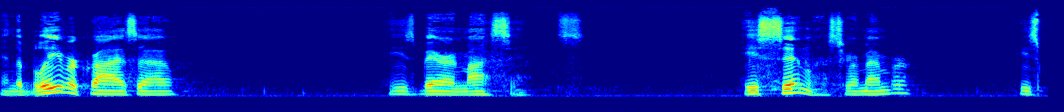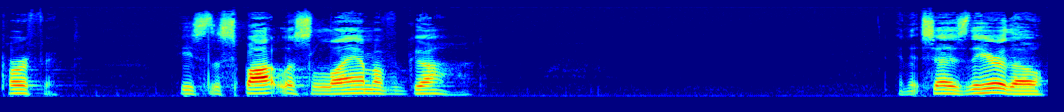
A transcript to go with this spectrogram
And the believer cries out, He's bearing my sins. He's sinless, remember? He's perfect. He's the spotless Lamb of God. And it says there, though,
